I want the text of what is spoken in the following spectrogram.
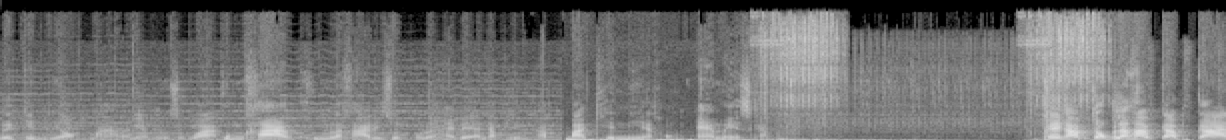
ด้วยกลิ่นที่ออกมาแล้วเนี่ยผมรู้สึกว่าคุ้มค่าคุ้มราคาที่สุดผมเลยให้เป็นอันดับหนึ่งครับปาเคเนียของ a i r m e s ครับ โอเคครับ จบไปแล้วครับกับการ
